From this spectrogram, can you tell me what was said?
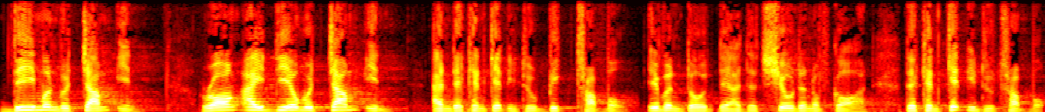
Demon will jump in. Wrong idea will jump in. And they can get into big trouble. Even though they are the children of God, they can get into trouble.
